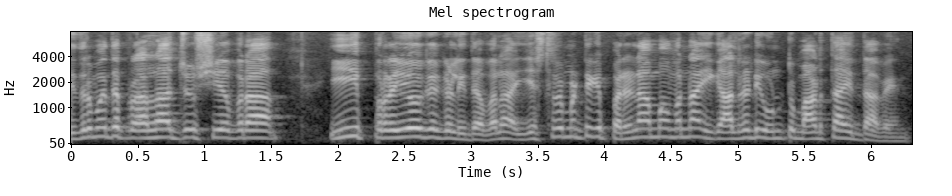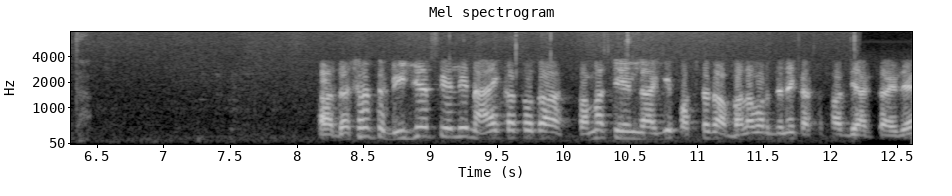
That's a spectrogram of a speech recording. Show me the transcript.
ಇದ್ರ ಮಧ್ಯೆ ಪ್ರಹ್ಲಾದ್ ಜೋಶಿ ಅವರ ಈ ಪ್ರಯೋಗಗಳಿದಾವಲ್ಲ, ಎಷ್ಟರ ಮಟ್ಟಿಗೆ ಪರಿಣಾಮವನ್ನು ಈಗ ಆಲ್ರೆಡಿ ಉಂಟು ಮಾಡ್ತಾ ಇದ್ದಾವೆ ಅಂತ? ದಶರಥ, ಬಿಜೆಪಿಯಲ್ಲಿ ನಾಯಕತ್ವದ ಸಮಸ್ಯೆಯಿಂದಾಗಿ ಪಕ್ಷದ ಬಲವರ್ಧನೆ ಕಷ್ಟ ಸಾಧ್ಯ ಆಗ್ತಾ ಇದೆ.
